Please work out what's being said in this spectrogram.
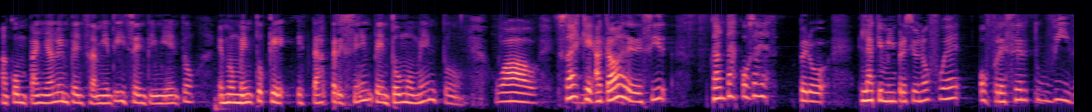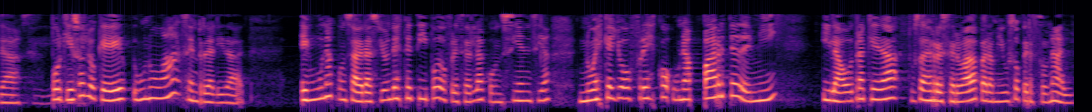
acompañarlo en pensamiento y sentimiento en momento que estás presente en todo momento. Wow, sabes que acabas de decir tantas cosas, pero la que me impresionó fue ofrecer tu vida, porque eso es lo que uno hace en realidad. En una consagración de este tipo de ofrecer la conciencia, no es que yo ofrezco una parte de mí y la otra queda, tú sabes, reservada para mi uso personal.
